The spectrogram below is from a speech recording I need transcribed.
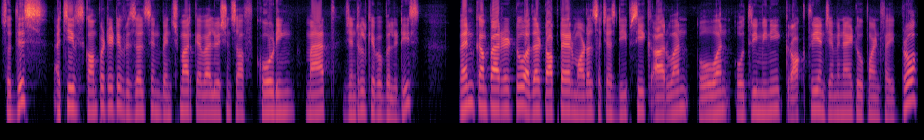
So this achieves competitive results in benchmark evaluations of coding, math, general capabilities when compared to other top tier models such as DeepSeek R1, O1, O3 Mini, Grok 3 and Gemini 2.5 Pro.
